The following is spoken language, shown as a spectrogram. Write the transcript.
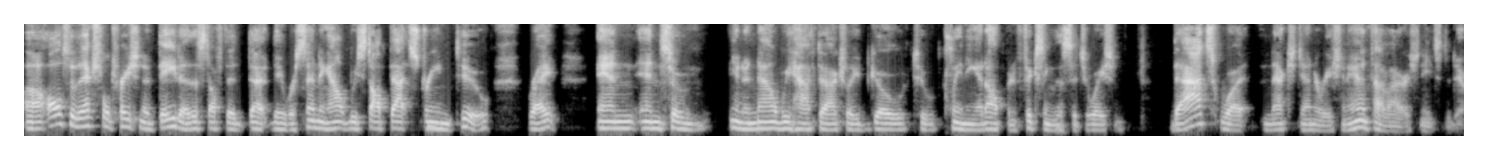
Uh, also, the exfiltration of data, the stuff that, that they were sending out, we stopped that stream too, right? And and so you know now we have to actually go to cleaning it up and fixing the situation. That's what next generation antivirus needs to do.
